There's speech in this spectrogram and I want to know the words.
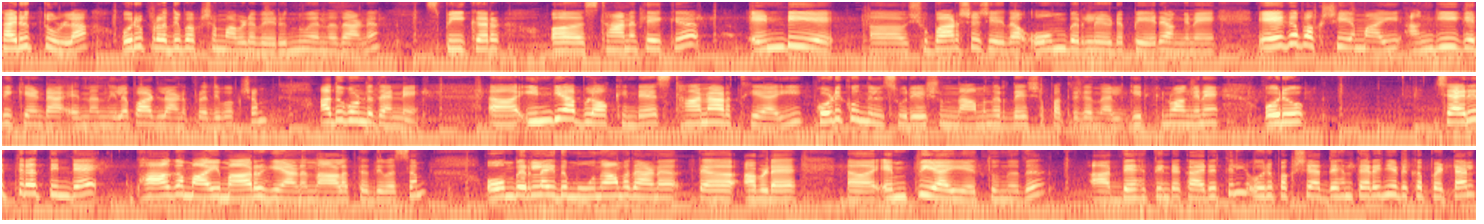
കരുത്തുള്ള ഒരു പ്രതിപക്ഷം അവിടെ വരുന്നു എന്നതാണ് സ്പീക്കർ സ്ഥാനത്തേക്ക് എൻ ഡി എ ശുപാർശ ചെയ്ത ഓം ബിർളയുടെ പേര് അങ്ങനെ ഏകപക്ഷീയമായി അംഗീകരിക്കേണ്ട എന്ന നിലപാടിലാണ് പ്രതിപക്ഷം. അതുകൊണ്ട് തന്നെ ഇന്ത്യ ബ്ലോക്കിന്റെ സ്ഥാനാർത്ഥിയായി കൊടിക്കുന്നിൽ സുരേഷും നാമനിർദ്ദേശ പത്രിക നൽകിയിരിക്കുന്നു. അങ്ങനെ ഒരു ചരിത്രത്തിന്റെ ഭാഗമായി മാറുകയാണ് നാളത്തെ ദിവസം. ഓം ബിർള ഇത് മൂന്നാമതാണ് അവിടെ എം ആയി എത്തുന്നത്. അദ്ദേഹത്തിന്റെ കാര്യത്തിൽ ഒരു പക്ഷേ അദ്ദേഹം തിരഞ്ഞെടുക്കപ്പെട്ടാൽ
